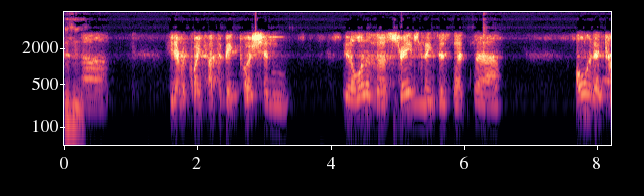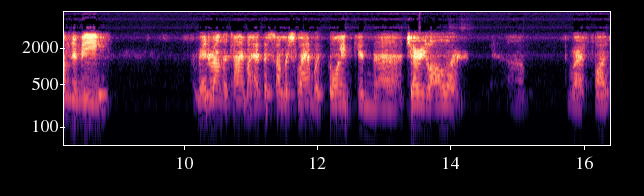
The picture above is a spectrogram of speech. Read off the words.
Mhm. Uh, he never quite got the big push, and you know, one of the strange things is that uh, Owen had come to me right around the time I had the SummerSlam with Doink and uh, Jerry Lawler, um, where I fought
